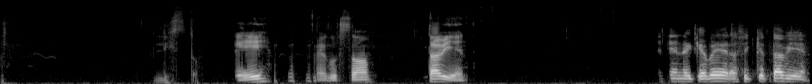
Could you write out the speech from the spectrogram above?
Listo. Ok, me gustó. Está bien. Tiene que ver, así que está bien.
